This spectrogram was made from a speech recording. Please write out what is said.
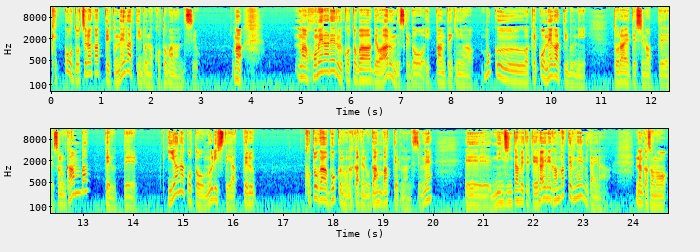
結構どちらかっていうとネガティブな言葉なんですよ。まあ、まあ褒められる言葉ではあるんですけど、一般的には。僕は結構ネガティブに捉えてしまって、その頑張ってるって嫌なことを無理してやってることが僕の中での頑張ってるなんですよね。えー、人参食べてて偉いね、頑張ってるね、みたいな。なんかその、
